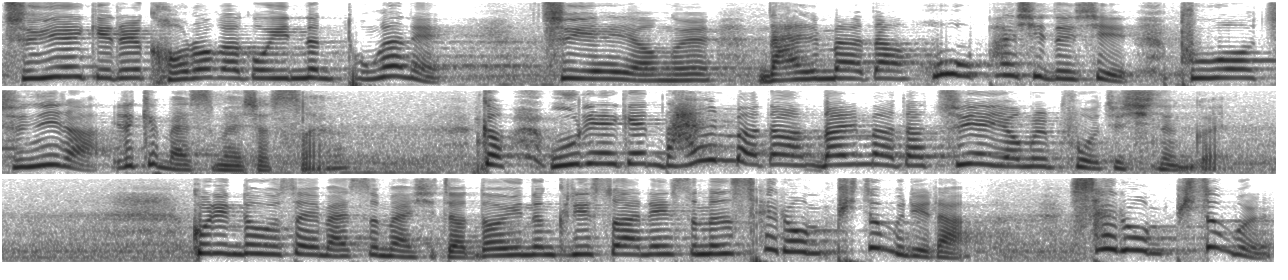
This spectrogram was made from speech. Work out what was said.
주의 길을 걸어가고 있는 동안에 주의 영을 날마다 호흡하시듯이 부어 주니라 이렇게 말씀하셨어요. 그러니까 우리에게 날마다 날마다 주의 영을 부어 주시는 거예요. 고린도후서에 말씀하시죠. 너희는 그리스도 안에 있으면 새로운 피조물이라. 새로운 피조물.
